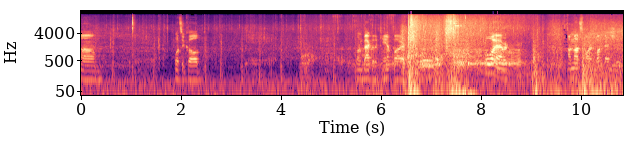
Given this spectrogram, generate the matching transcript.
um, what's it called? Run back to the campfire. Well, whatever. I'm not smart. Fuck that shit.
